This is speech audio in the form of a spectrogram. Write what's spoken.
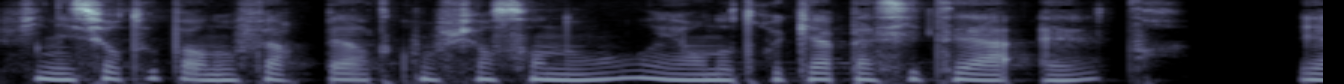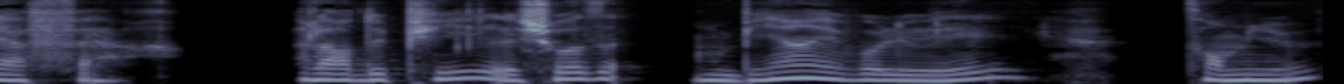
finit surtout par nous faire perdre confiance en nous et en notre capacité à être et à faire. Alors depuis, les choses ont bien évolué, tant mieux.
